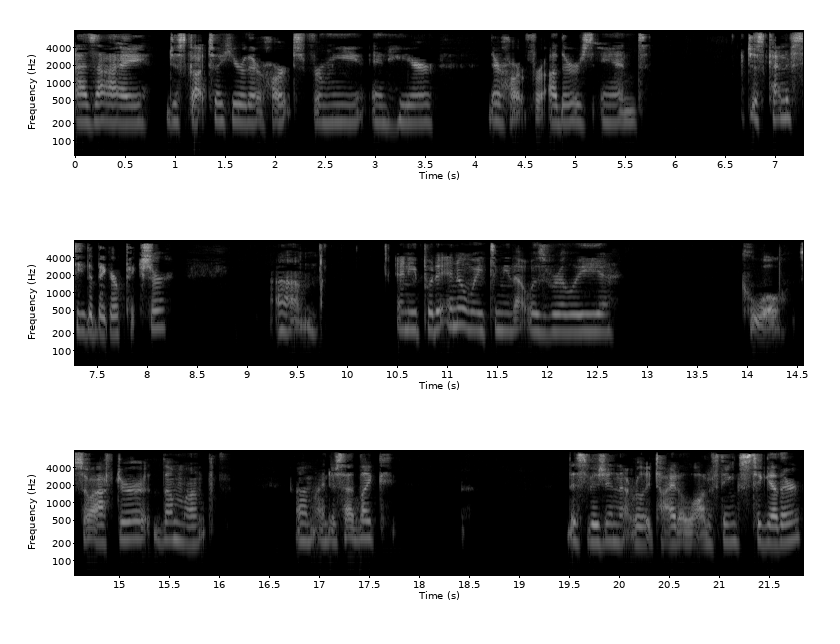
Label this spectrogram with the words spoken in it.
as I just got to hear their heart for me and hear their heart for others and just kind of see the bigger picture. Um, and he put it in a way to me that was really cool. So after the month, um, I just had like this vision that really tied a lot of things together.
